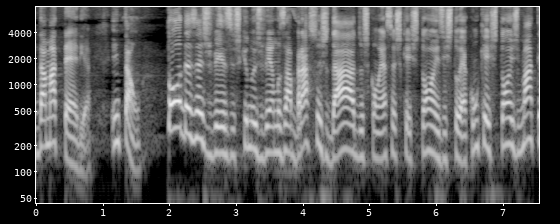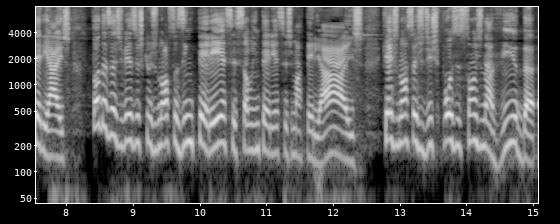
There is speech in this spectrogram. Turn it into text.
da matéria. Então, todas as vezes que nos vemos abraços dados com essas questões, isto é, com questões materiais Todas as vezes que os nossos interesses são interesses materiais, que as nossas disposições na vida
